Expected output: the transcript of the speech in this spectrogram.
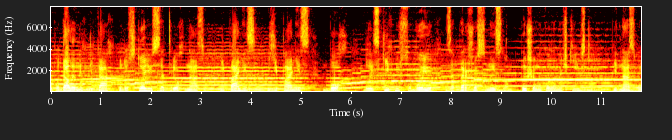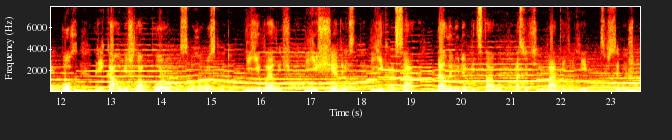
у подалених віках удостоївся трьох назв Іпаніс, Єпаніс, Бог, близьких між собою за першосмислом, пише Микола Мачківський. Під назвою Бог ріка увійшла в пору свого розквіту. Її велич, її щедрість, її краса дали людям підставу асоціювати її з Всевишнім.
